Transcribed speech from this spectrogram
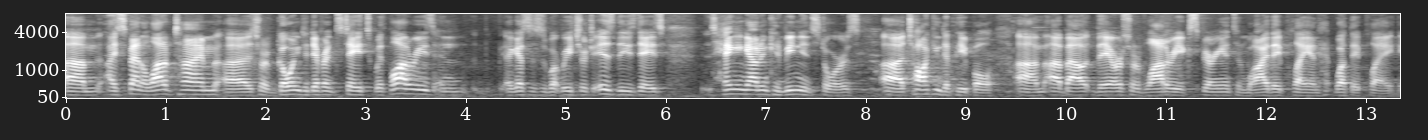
um, I spent a lot of time uh, sort of going to different states with lotteries, and I guess this is what research is these days, is hanging out in convenience stores, uh, talking to people um, about their sort of lottery experience and why they play and what they play.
